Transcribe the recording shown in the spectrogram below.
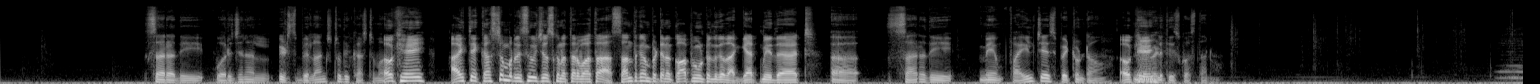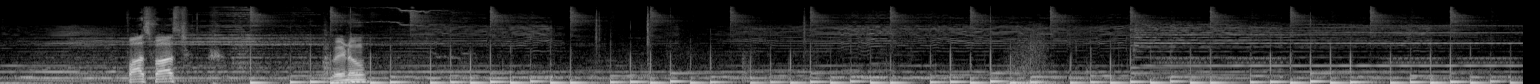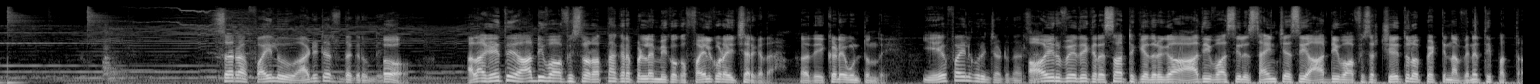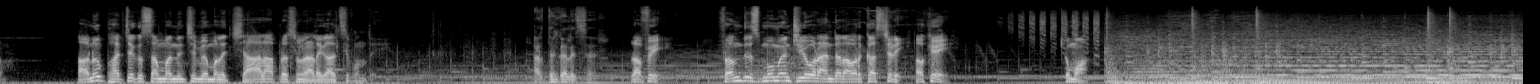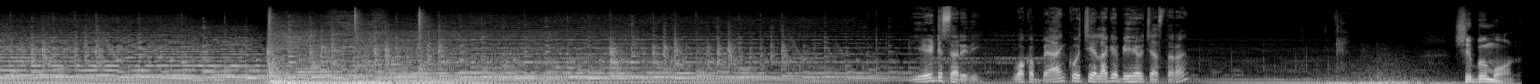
సార్ అది original. It's belongs to the customer. Okay అయితే కస్టమర్ రిసీవ్ చేసుకున్న తర్వాత సంతకం పెట్టిన కాపీ ఉంటుంది కదా గెట్ మీ దట్ సార్ అది మేము ఫైల్ చేసి పెట్టుంటాం. నేను వెళ్ళి తీసుకొస్తాను. Fast fast Venu. సార్ ఆ ఫైలు ఆడిటర్స్ దగ్గర ఉంది. ఓ అలాగైతే ఆర్డీఓ ఆఫీస్లో రత్నాకర పిళ్ళ మీకు ఒక ఫైల్ కూడా ఇచ్చారు కదా. అది ఇక్కడే ఉంటుంది. ఏ ఫైల్ గురించి అంటున్నారు సార్? ఆయుర్వేదిక్ రిసార్ట్కి ఎదురుగా ఆదివాసీలు సైన్ చేసి ఆర్డీఓ ఆఫీసర్ చేతిలో పెట్టిన వినతి పత్రం. అనూప్ హత్యకు సంబంధించి మిమ్మల్ని చాలా ప్రశ్నలు అడగాల్సి ఉంది. అర్థం కాలేదు sir. Rafi from this moment your under our custody okay come on ఏంటి సార్ ఇది? ఒక బ్యాంక్ వచ్చి ఇలాగే బిహేవ్ చేస్తారా? Shibumon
